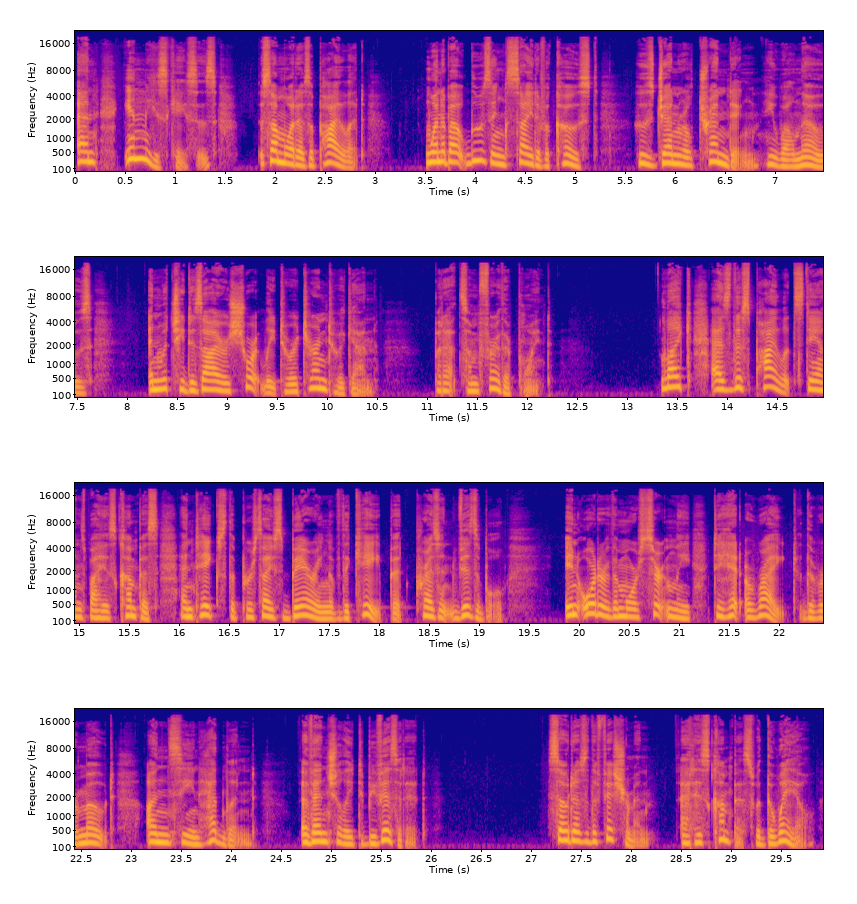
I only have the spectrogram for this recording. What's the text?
And in these cases, somewhat as a pilot, when about losing sight of a coast whose general trending he well knows, and which he desires shortly to return to again, but at some further point. Like as this pilot stands by his compass and takes the precise bearing of the cape at present visible, in order the more certainly to hit aright the remote, unseen headland, eventually to be visited. So does the fisherman at his compass with the whale.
